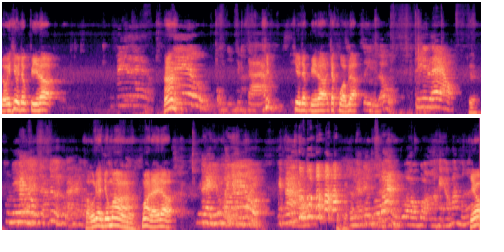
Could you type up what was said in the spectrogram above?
น้องอีคิวจักปีแล้วปีแล้วฮะผมสิบสามคิคิวจักปีแล้วจักขวบแล้วสี่แล้วปีแล้วเออคุณแม่ซื้อลูกของเรียนอยู่มอมอใดแล้วแม่ยุ่งไปยังหน่อยแค่ข่าวคนไหนคนดูบ้านตัวบอกให้ เอามาเมื่อเคิว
